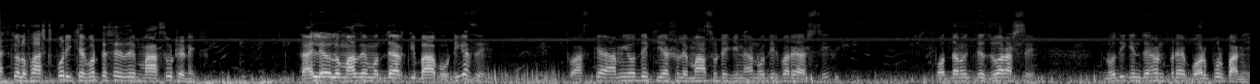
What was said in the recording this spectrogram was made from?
আজকে হলো ফার্স্ট পরীক্ষা করতেছে যে মাছ উঠে নাকি। তাইলে হলো মাঝে মধ্যে আর কি বাবো ঠিক আছে? তো আজকে আমিও দেখি আসলে মাছ উঠে কিনা নদীর পাড়ে আসছি। পদ্মা নদীতে জোয়ার আসছে। নদী কিন্তু এখন প্রায় ভরপুর পানি।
